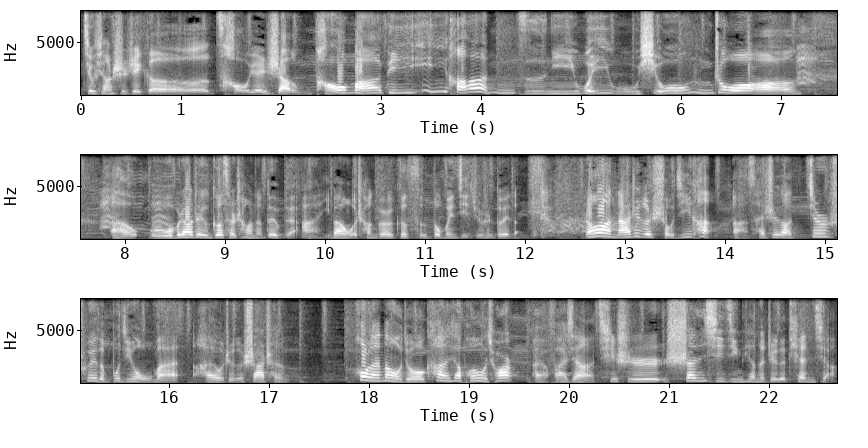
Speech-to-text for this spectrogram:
就像是这个草原上跑马的汉子，你威武雄壮。呃，我不知道这个歌词唱的对不对啊？一般我唱歌歌词都没几句是对的。然后啊拿这个手机一看啊，才知道今儿吹的不仅有雾霾，还有这个沙尘。后来呢，我就看了一下朋友圈，哎呀，发现啊，其实山西今天的这个天气啊。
